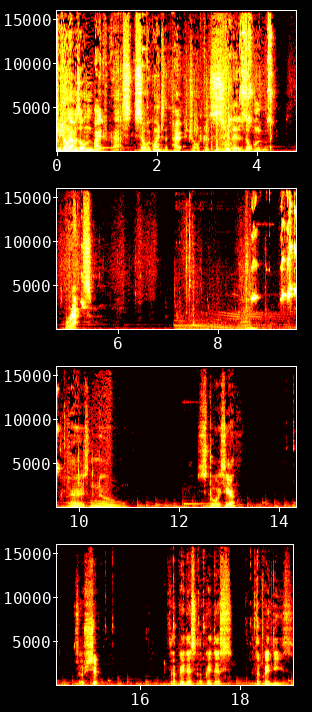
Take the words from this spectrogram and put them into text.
We don't have a Zoltan bypass, so we're going to the pirate controlled, because screw those Zoltan rats. There's no stores here. So ship. Let's upgrade this, upgrade this. Let's upgrade these.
